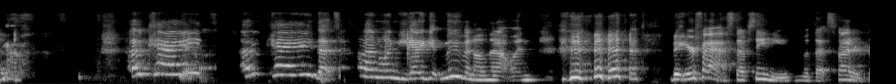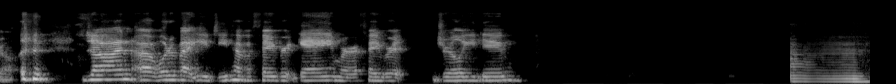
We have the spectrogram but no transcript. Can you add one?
okay. Yeah. Okay, that's a fun one. You got to get moving on that one. but you're fast. I've seen you with that spider drill. John, uh, what about you? Do you have a favorite game or a favorite drill you do? Um,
